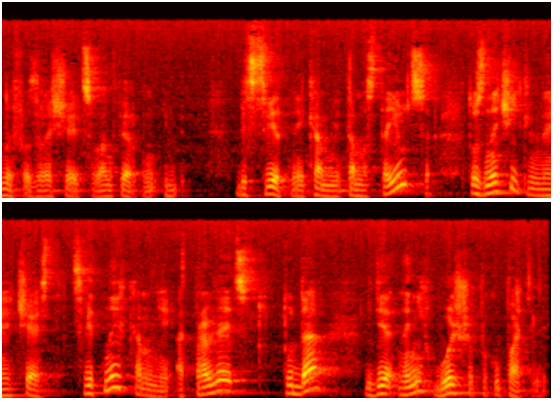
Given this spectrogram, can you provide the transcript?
вновь возвращаются в Антверпен, и бесцветные камни там остаются, то значительная часть цветных камней отправляется туда, где на них больше покупателей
